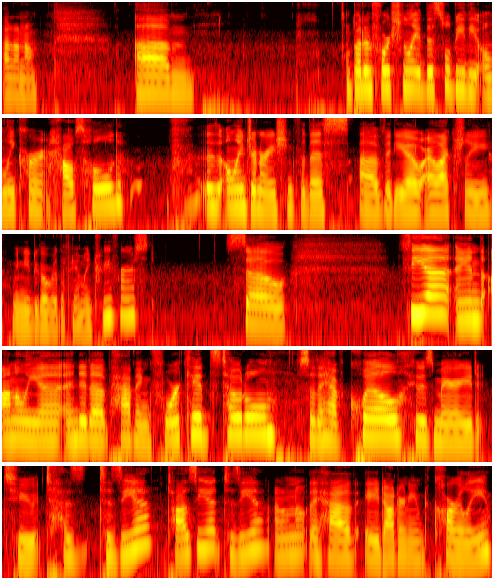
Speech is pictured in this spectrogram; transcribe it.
I don't know. Um, but unfortunately, this will be the only current household, the only generation for this uh, video. I'll actually, we need to go over the family tree first. So, Thea and Analia ended up having four kids total. So they have Quill, who's married to Tazia, Tazia, Tazia, I don't know. They have a daughter named Carly.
